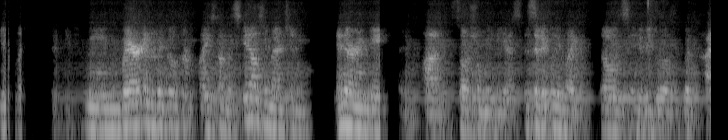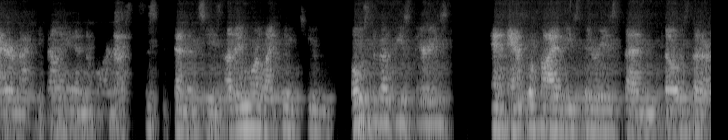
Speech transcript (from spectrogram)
a relationship between where individuals are placed on the scales you mentioned and their engagement on social media, specifically like those individuals with higher Machiavellian or narcissistic tendencies, are they more likely to post about these theories and amplify these theories than those that are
